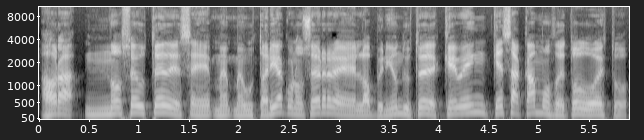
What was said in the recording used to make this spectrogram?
Ahora, no sé ustedes, eh, me, gustaría conocer eh, la opinión de ustedes. ¿Qué ven, qué sacamos de todo esto?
